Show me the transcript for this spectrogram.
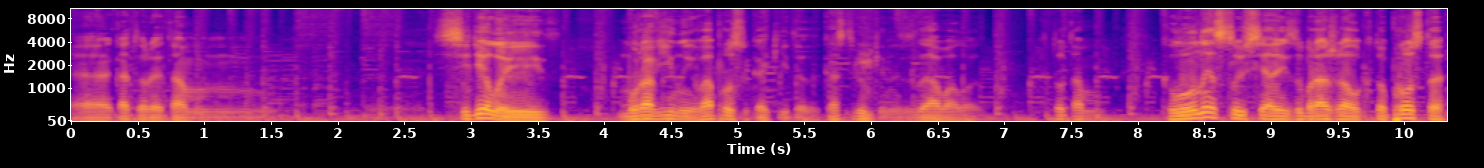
э, которая там сидела и муравьиные вопросы какие-то Кастрюлькины задавала. Кто там клоунессу себя изображал, кто просто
